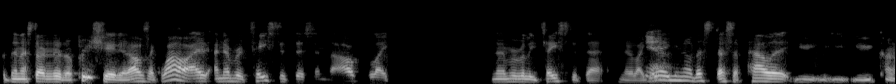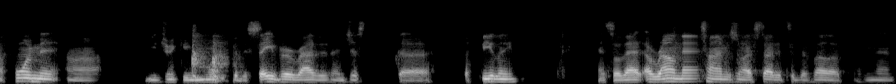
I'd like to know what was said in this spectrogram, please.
But then I started to appreciate it. I was like, wow, I, I never tasted this in the alcohol. Like, never really tasted that. And they're like, yeah. yeah, you know, that's that's a palate. You you, you kind of form it. Uh, you drinking more for the savor rather than just the the feeling. And so that around that time is when I started to develop. And then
